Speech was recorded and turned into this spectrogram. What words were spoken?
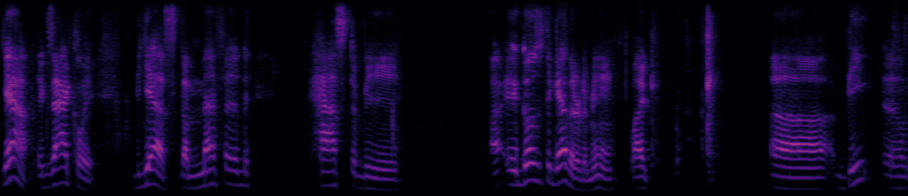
Yeah, exactly. Yes, the method has to be uh, it goes together to me. Like uh be uh,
